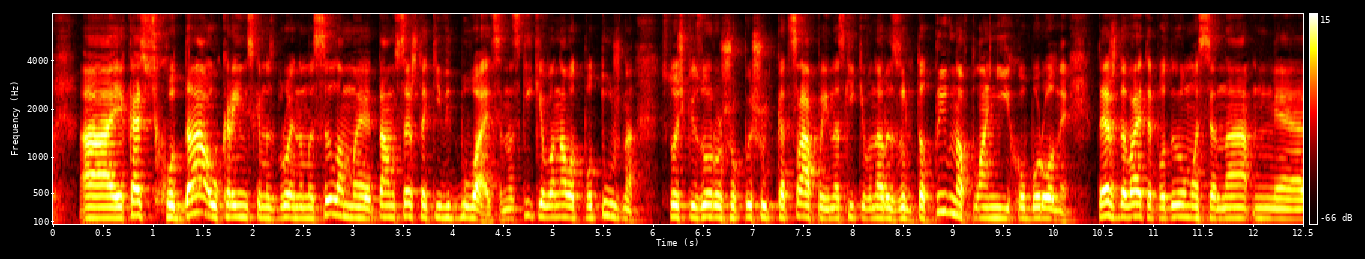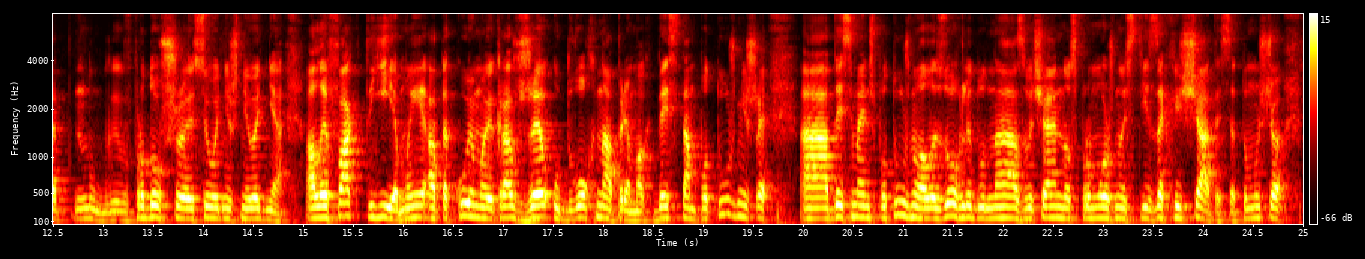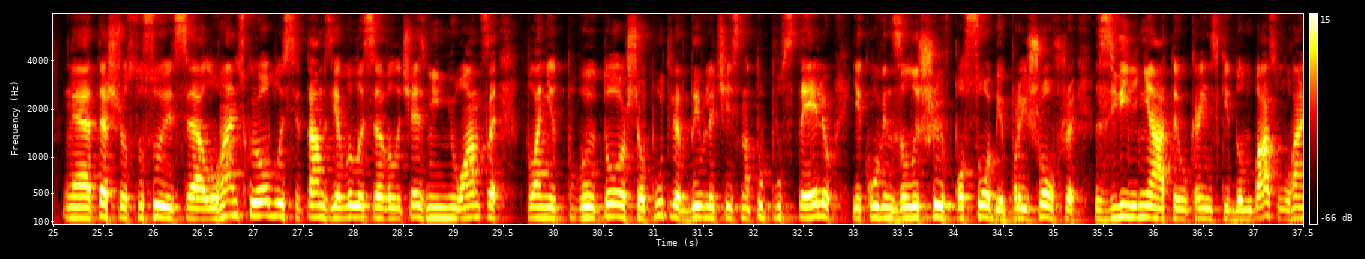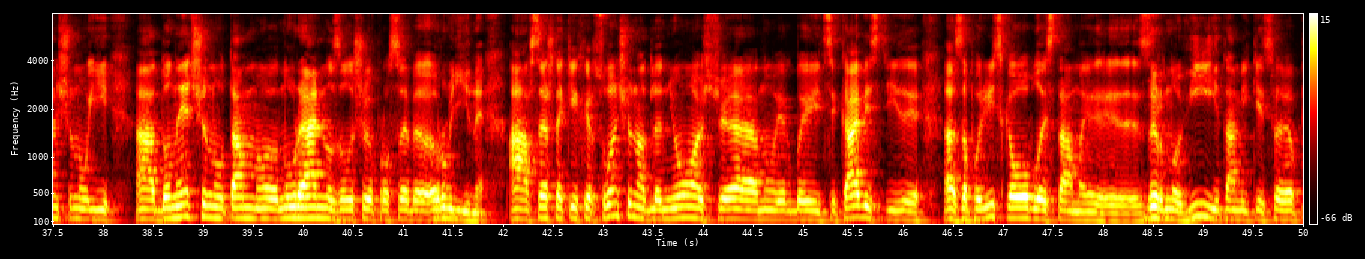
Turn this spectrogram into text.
якась хода українськими збройними силами там все ж таки відбувається. Наскільки вона от потужна з точки зору, що пишуть Кацапи, і наскільки вона результативна в плані їх оборони, теж давайте подивимося на е, ну, впродовж сьогоднішнього дня. Але факт є, ми атакуємо якраз вже у двох напрямах: десь там потужніше, а десь менш потужно, але з огляду на звичайно спроможності захищатися, тому що е, те, що стосується Луганської області, там з'явилися величезні нюанси в плані того, що Путлер, дивлячись на ту пустелю, яку він залишив по собі, прийшовши звільняти український Донбас, Луганщину і а, Донеччину, там е, ну реально залишив про себе руїни. А все ж таки Херсонщина для нього ще ну якби і цікавість, і е, Запорізька область, там і зернові, і там якісь е,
